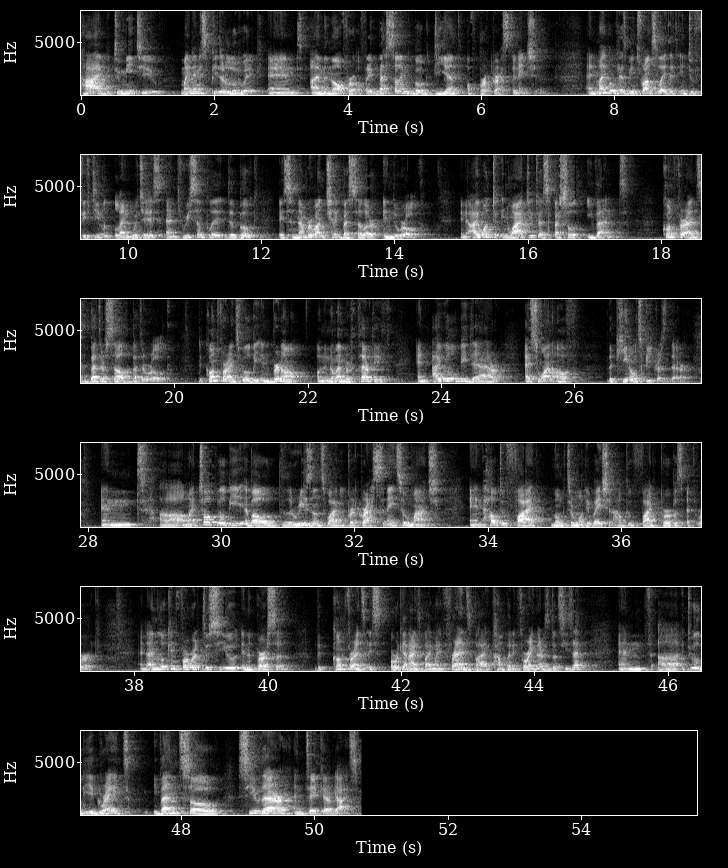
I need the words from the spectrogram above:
Hi, good to meet you. My name is Petr Ludwig, and I'm an author of a best selling book, The End of Procrastination. And my book has been translated into 15 languages, and recently the book is the number one Czech bestseller in the world. And I want to invite you to a special event conference Better Self, Better World. The conference will be in Brno on November 30th, and I will be there as one of the keynote speakers there. And uh, my talk will be about the reasons why we procrastinate so much and how to fight long-term motivation, how to find purpose at work. And I'm looking forward to see you in person. The conference is organized by my friends by companyforeigners.cz and uh, it will be a great event. So see you there and take care guys.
